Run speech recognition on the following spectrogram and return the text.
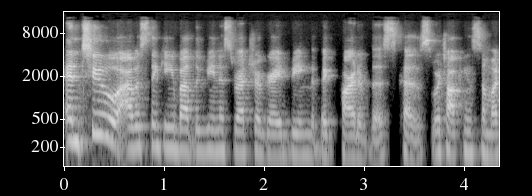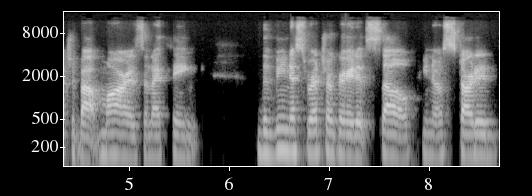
and two, I was thinking about the Venus retrograde being the big part of this because we're talking so much about Mars. And I think the Venus retrograde itself, you know, started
